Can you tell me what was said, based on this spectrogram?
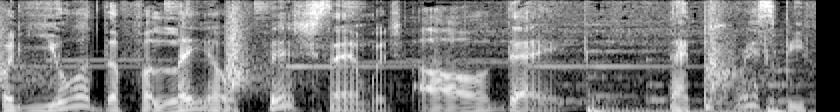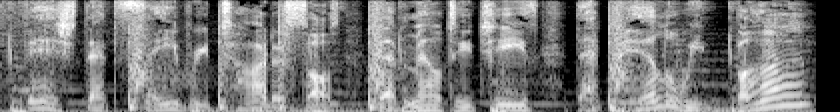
but you're the Filet-O-Fish sandwich all day. That crispy fish, that savory tartar sauce, that melty cheese, that pillowy bun?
